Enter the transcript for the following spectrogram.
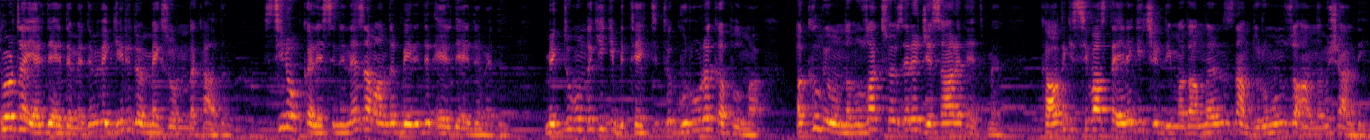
4 ay elde edemedin ve geri dönmek zorunda kaldın. Sinop Kalesi'ni ne zamandır beridir elde edemedin. Mektubundaki gibi tehdit ve gurura kapılma. Akıl yolundan uzak sözlere cesaret etme. Kaldı ki Sivas'ta ele geçirdiğim adamlarınızdan durumunuzu anlamış haldeyim.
